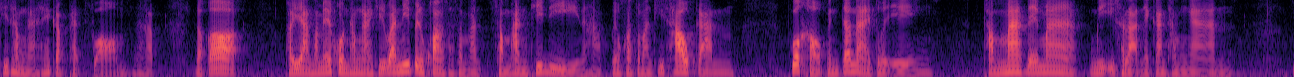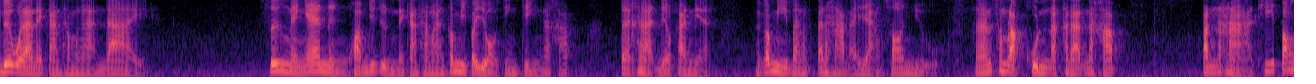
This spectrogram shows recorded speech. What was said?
ที่ทำงานให้กับแพลตฟอร์มนะครับ แล้วก็ พยายามทำให้คนทำงานคิดว่านี่เป็นความสัมพันธ์สัมพันธ์ที่ดีนะครับ เป็นความสัมพันธ์ที่เท่ากัน พวกเขาเป็นเจ้านายตัวเองทำมากได้มาก มีอิสระในการทำงาน เลือกเวลาในการทำงานได้ ซึ่งในแง่หนึ่งความยืดหยุ่นในการทำงานก็มีประโยชน์จริง ๆ นะครับ แต่ขณะเดียวกันเนี่ยมันก็มีปัญหาหลายอย่างซ่อนอยู่ดังนั้นสำหรับคุณอัครนัทนะครับ ปัญหาที่ต้อง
